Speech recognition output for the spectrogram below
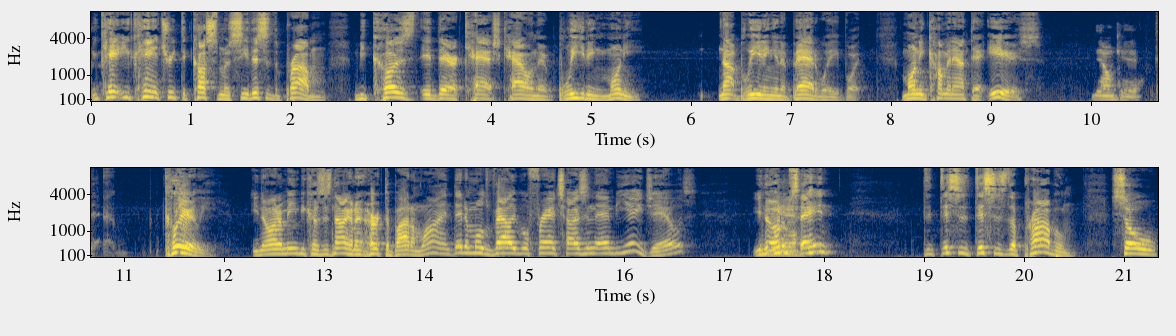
You can't you can't treat the customers. See, this is the problem because it, they're a cash cow and they're bleeding money, not bleeding in a bad way, but money coming out their ears. they don't care. Clearly, you know what I mean? Because it's not going to hurt the bottom line. They're the most valuable franchise in the NBA, jails. You know what I'm saying? This is this is the problem. So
